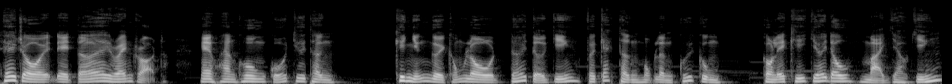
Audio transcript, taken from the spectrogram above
Thế rồi để tới Renrod, ngày hoàng hôn của chư thần, khi những người khổng lồ tới tự chiến với các thần một lần cuối cùng, còn lấy khí giới đâu mà giao chiến.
